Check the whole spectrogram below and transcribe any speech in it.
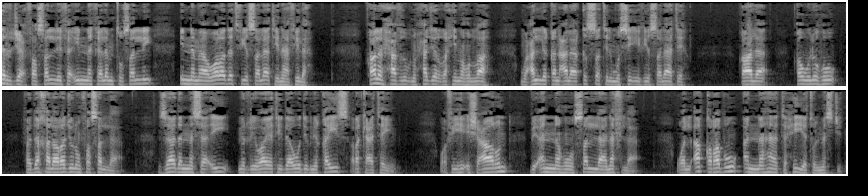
ارجع فصل فإنك لم تصلي إنما وردت في صلاة نافلة. قال الحافظ ابن حجر رحمه الله معلقا على قصة المسيء في صلاته قال قوله فدخل رجل فصلى زاد النسائي من رواية داود بن قيس ركعتين وفيه إشعار بأنه صلى نفلا والأقرب أنها تحية المسجد.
